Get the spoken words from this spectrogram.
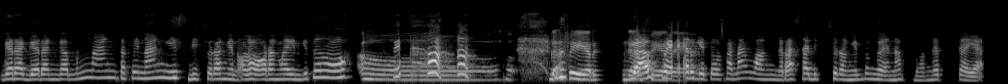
gara-gara nggak menang tapi nangis dicurangin oleh orang lain gitu loh. Oh. Nggak fair nggak nggak fair, ya. gitu karena emang ngerasa dicurangin tuh nggak enak banget kayak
